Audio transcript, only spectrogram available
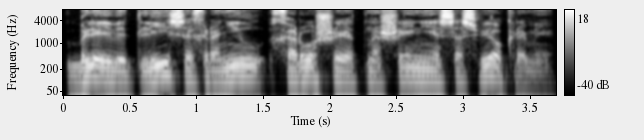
Блевет Ли сохранил хорошие отношения со свекрами,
